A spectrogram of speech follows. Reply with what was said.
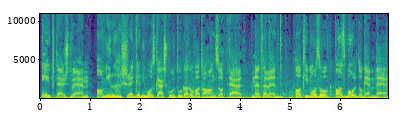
Épp testben. A millás reggeli mozgáskultúra rovata hangzott el. Ne feledd, aki mozog, az boldog ember.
